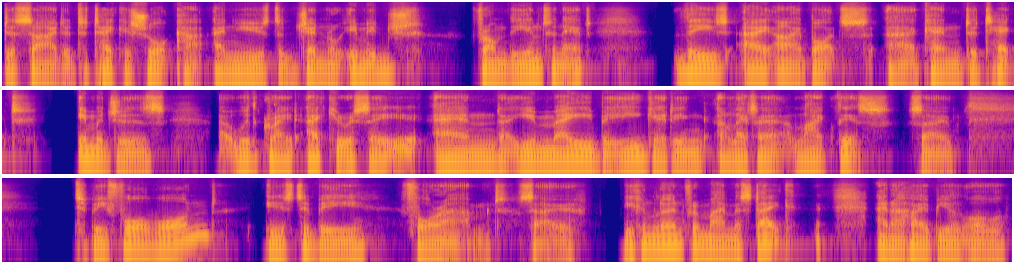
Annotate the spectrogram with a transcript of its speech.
decided to take a shortcut and use the general image from the internet, these AI bots uh, can detect images with great accuracy, and you may be getting a letter like this. So, to be forewarned is to be forearmed. So, you can learn from my mistake, and I hope you'll all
